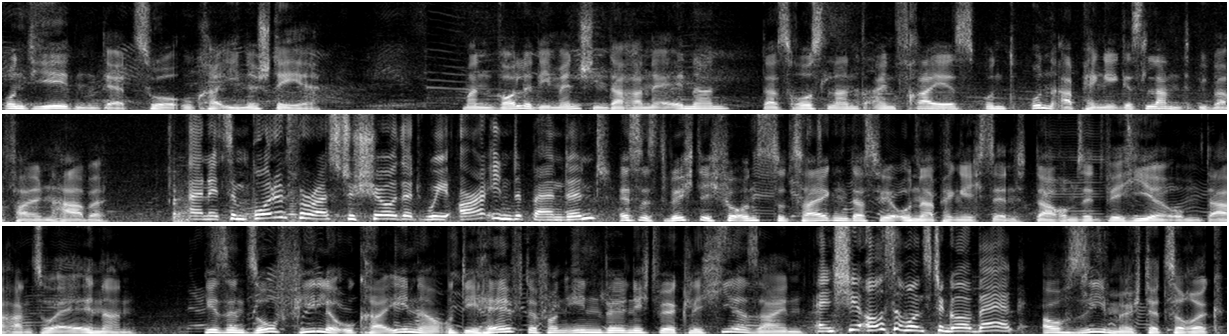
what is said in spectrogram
und jeden, der zur Ukraine stehe. Man wolle die Menschen daran erinnern, dass Russland ein freies und unabhängiges Land überfallen habe. Es ist wichtig für uns zu zeigen, dass wir unabhängig sind. Darum sind wir hier, um daran zu erinnern. Hier sind so viele Ukrainer und die Hälfte von ihnen will nicht wirklich hier sein. Also Auch sie möchte zurück.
